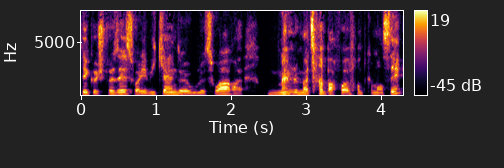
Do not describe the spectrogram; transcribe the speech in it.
tu que je faisais soit les week-ends ou le soir, ou même le matin parfois avant de commencer.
